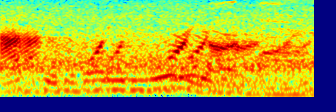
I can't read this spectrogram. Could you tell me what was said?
At the 24 yard line.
